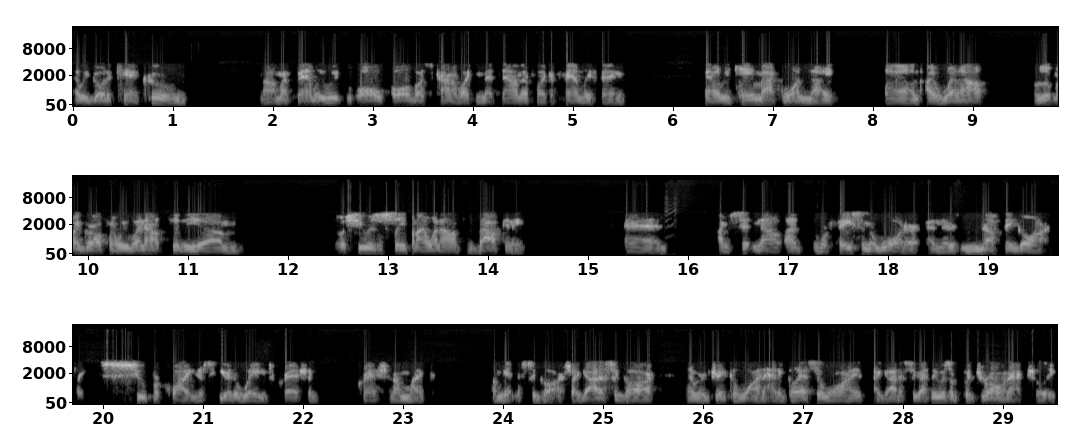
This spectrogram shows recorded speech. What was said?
and we go to Cancun. Uh, my family, we all all of us kind of like met down there for like a family thing, and we came back one night, and I went out. I was with my girlfriend. We went out to the. Um, well, she was asleep, and I went out onto the balcony, and I'm sitting out. We're facing the water, and there's nothing going on. It's like super quiet. You just hear the waves crashing, crashing. I'm like, I'm getting a cigar. So I got a cigar, and we were drinking wine. I had a glass of wine. I got a cigar. I think it was a Padron actually.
